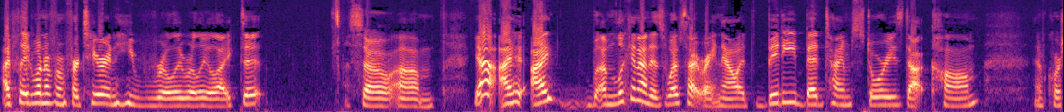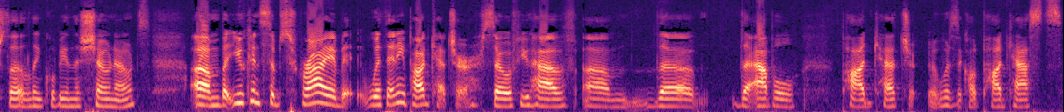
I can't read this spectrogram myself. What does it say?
I played one of them for Tyr, and he really really liked it. So um, yeah, I I I'm looking at his website right now. It's biddybedtimestories.com. And of course, the link will be in the show notes. Um, but you can subscribe with any podcatcher. So if you have um, the the Apple podcatcher, what is it called, podcasts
